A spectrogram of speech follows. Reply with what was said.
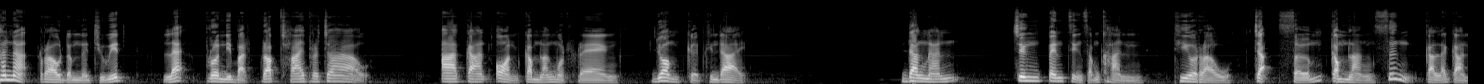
ขณะเราดำเนินชีวิตและปรนนิบัติรับใช้พระเจ้า อาการอ่อนกำลังหมดแรงย่อมเกิดขึ้นได้ ดังนั้นจึงเป็นสิ่งสำคัญที่เราจะเสริมกำลังซึ่งกันและกัน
